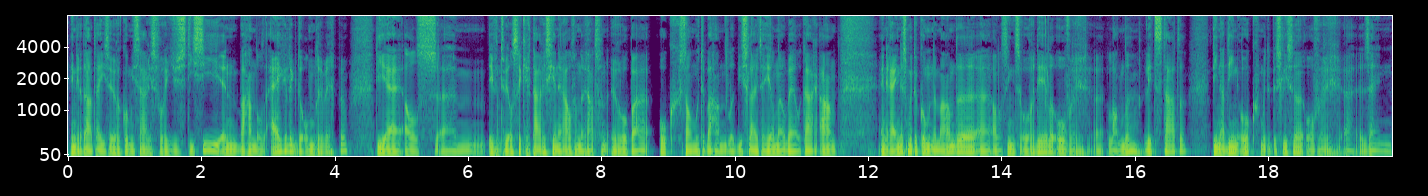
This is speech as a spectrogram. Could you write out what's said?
Inderdaad, hij is eurocommissaris voor justitie en behandelt eigenlijk de onderwerpen die hij als um, eventueel secretaris-generaal van de Raad van Europa ook zal moeten behandelen. Die sluiten heel nauw bij elkaar aan. En Reinders moet komende maanden uh, alleszins oordelen over uh, landen, lidstaten, die nadien ook moeten beslissen over, uh, zijn,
